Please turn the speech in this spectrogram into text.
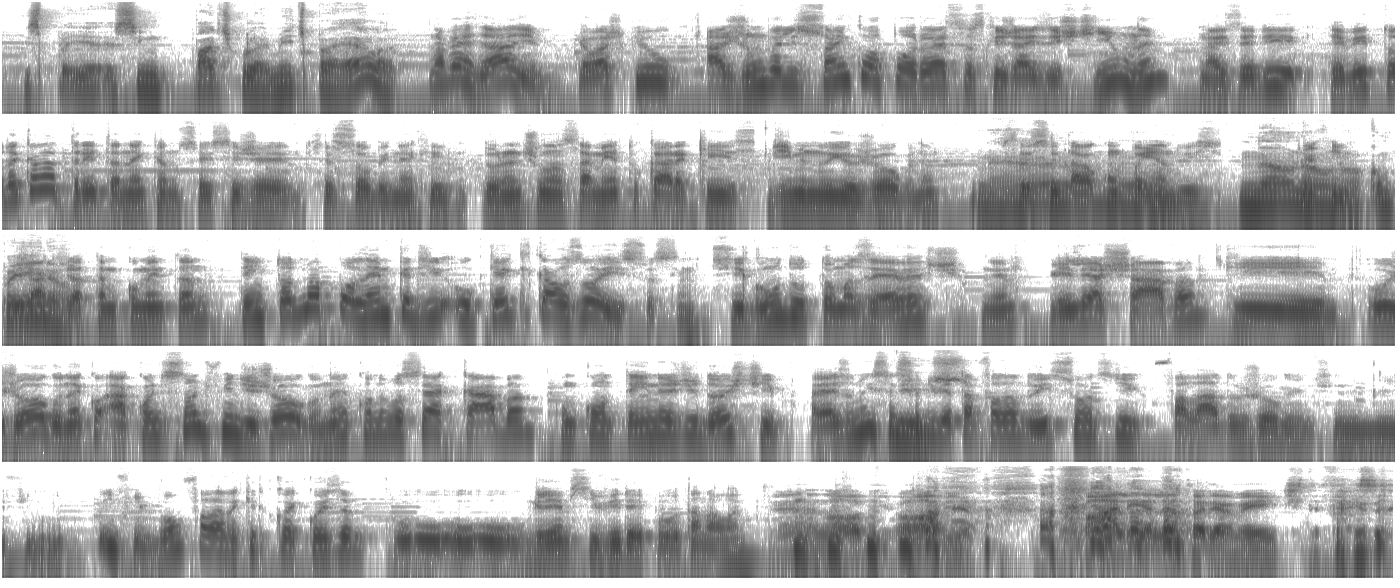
assim, particularmente pra ela. Na verdade, eu acho que o, a Jumbo ele só incorporou essas que já existiam, né? Mas ele teve toda aquela treta, né? Que eu não sei se já- você soube, né? Que durante o lançamento o cara quis diminuir o jogo, né? Não sei se você estava acompanhando isso. Não, não, Enfim, não acompanhei, já, não. Já estamos comentando. Tem toda uma polêmica de o que que causou isso, assim. Segundo o Thomas Everett, né? Ele achava que o jogo, né? A condição de fim de jogo, né? Quando você acaba com containers de dois tipos. Aliás, eu nem sei se eu Isso. devia estar falando isso antes de falar do jogo, enfim. Enfim, vamos falar aqui de qualquer coisa. O, o- o Guilherme se vira aí pra botar na ordem. É, óbvio, óbvio. Fale aleatoriamente. Depois...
